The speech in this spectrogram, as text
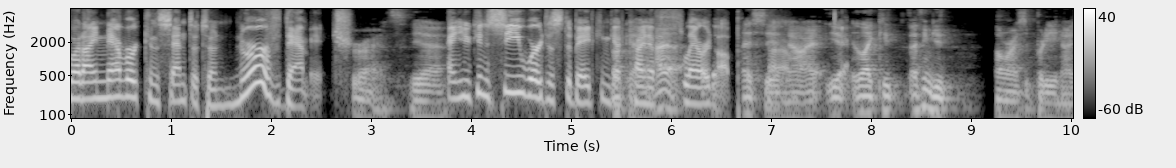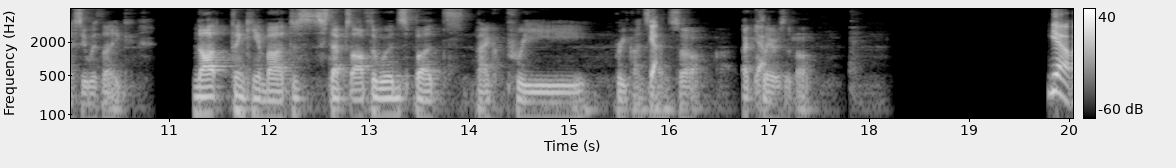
but I never consented to nerve damage. Right. Yeah. And you can see where this debate can get Okay, kind of I- flared up. I see it Um, now. I, yeah, like it, I think you summarized it pretty nicely with like not thinking about just steps afterwards, but like pre pre consent. So that Yeah. clears it up. Yeah.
